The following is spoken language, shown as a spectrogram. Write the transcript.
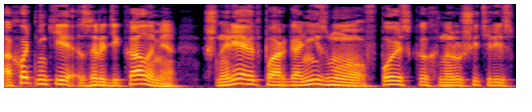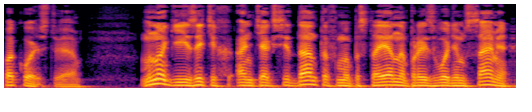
Охотники за радикалами шныряют по организму в поисках нарушителей спокойствия. Многие из этих антиоксидантов мы постоянно производим сами,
